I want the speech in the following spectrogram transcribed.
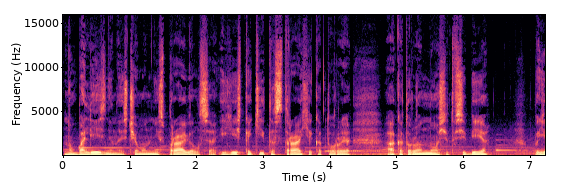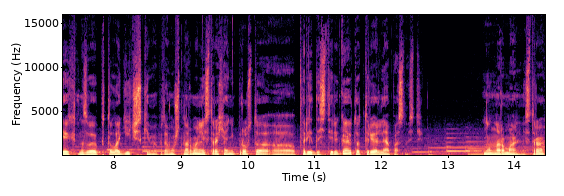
ну, болезненное, с чем он не справился, и есть какие-то страхи, которые, а, которые он носит в себе. Я их называю патологическими, потому что нормальные страхи, они просто э, предостерегают от реальной опасности. Ну, нормальный страх,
